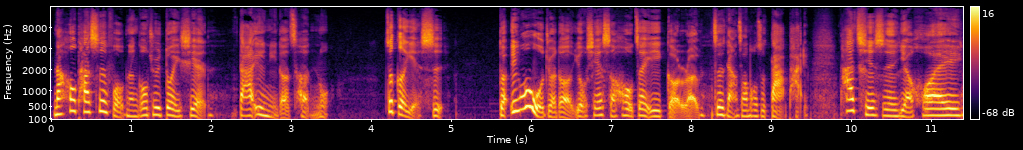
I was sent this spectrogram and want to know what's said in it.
然后他是否能够去兑现答应你的承诺，这个也是对。因为我觉得有些时候这一个人，这两张都是大牌，他其实也会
